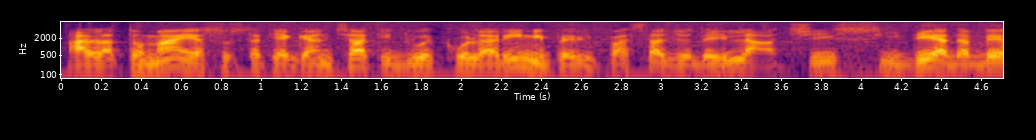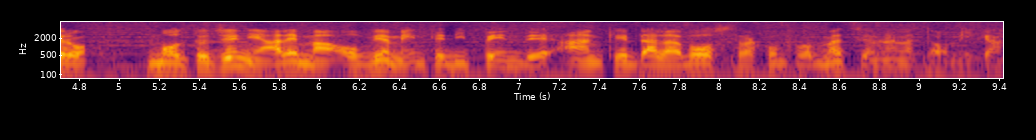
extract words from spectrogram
Alla tomaia sono stati agganciati due collarini per il passaggio dei lacci, idea davvero molto geniale ma ovviamente dipende anche dalla vostra conformazione anatomica.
